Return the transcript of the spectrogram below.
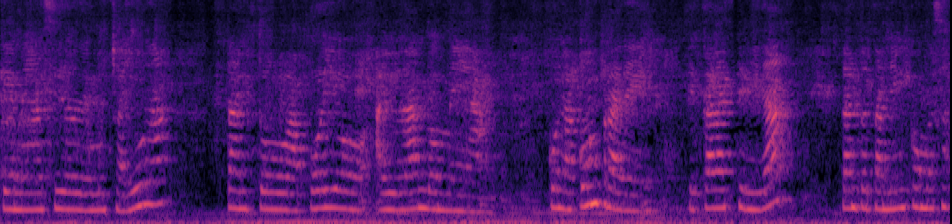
que me han sido de mucha ayuda, tanto apoyo ayudándome con la compra de, de cada actividad, tanto también como esas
